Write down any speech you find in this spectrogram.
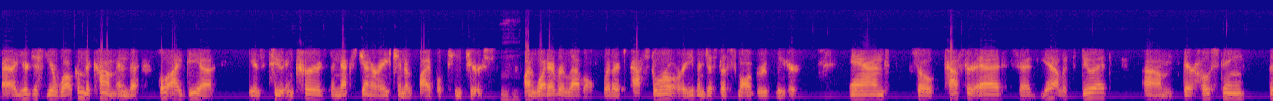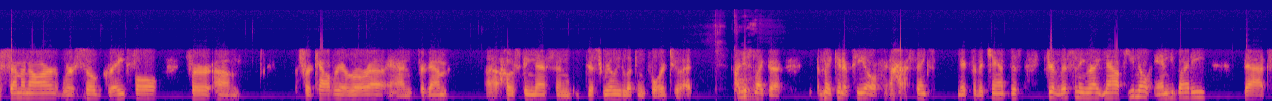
uh, you're just, you're welcome to come. And the whole idea is to encourage the next generation of Bible teachers Mm-hmm. on whatever level, whether it's pastoral or even just a small group leader. And so Pastor Ed said, Yeah, let's do it. Um, they're hosting the seminar. We're so grateful for um, for Calvary Aurora and for them uh, hosting this, and just really looking forward to it. I just like to make an appeal. Thanks, Nick, for the chance. Just if you're listening right now, if you know anybody that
